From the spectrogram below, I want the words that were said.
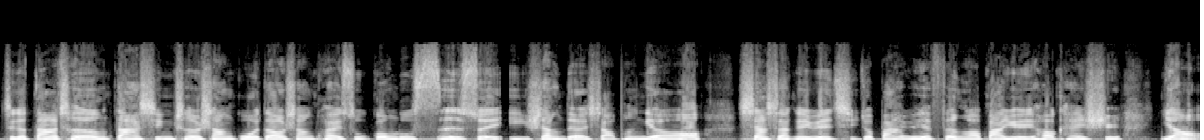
这个搭乘大型车上国道、上快速公路，四岁以上的小朋友，下下个月起就八月份啊，八月一号开始要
